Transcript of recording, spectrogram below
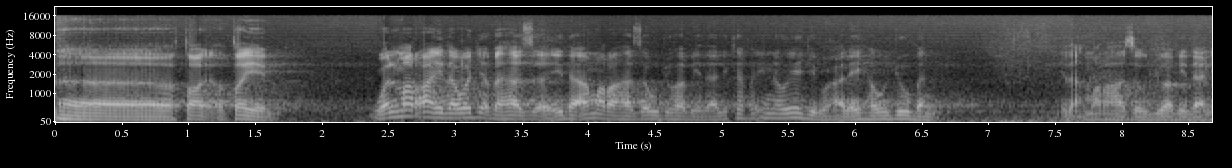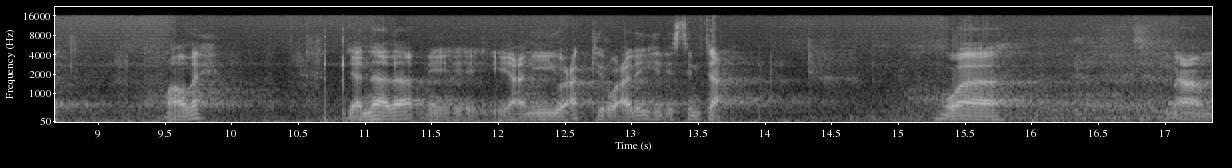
آه طيب. والمرأة إذا وجبها إذا أمرها زوجها بذلك فإنه يجب عليها وجوبا. إذا أمرها زوجها بذلك. واضح؟ لأن هذا يعني يعكر عليه الاستمتاع. و نعم.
